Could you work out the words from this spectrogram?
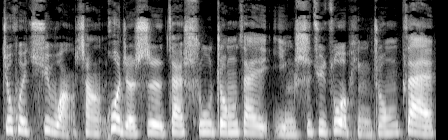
就会去网上，或者是在书中、在影视剧作品中，在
